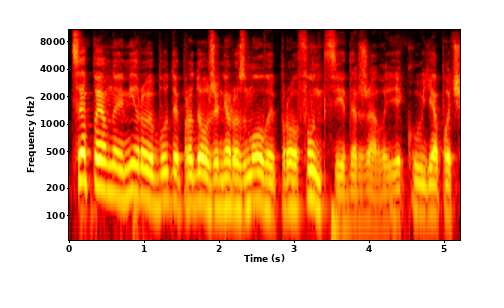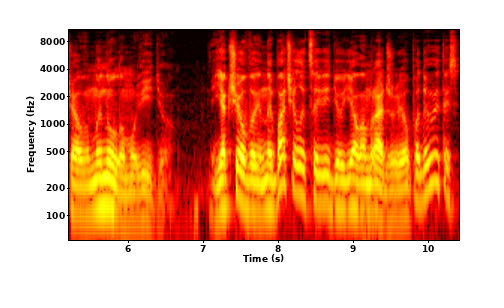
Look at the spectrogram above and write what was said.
Це певною мірою буде продовження розмови про функції держави, яку я почав в минулому відео. Якщо ви не бачили це відео, я вам раджу його подивитись.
